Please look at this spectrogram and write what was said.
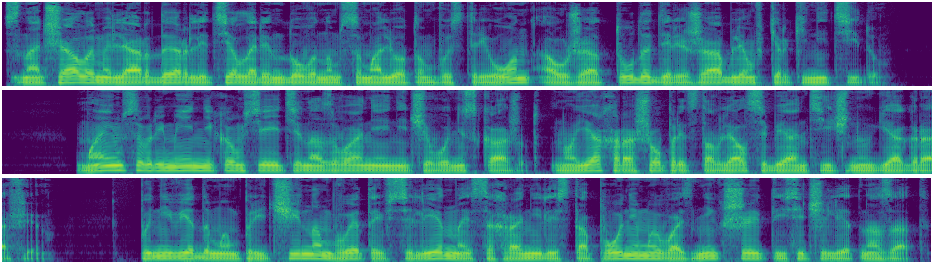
Сначала миллиардер летел арендованным самолетом в Истрион, а уже оттуда дирижаблем в Киркинетиду. Моим современникам все эти названия ничего не скажут, но я хорошо представлял себе античную географию. По неведомым причинам в этой вселенной сохранились топонимы, возникшие тысячи лет назад.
